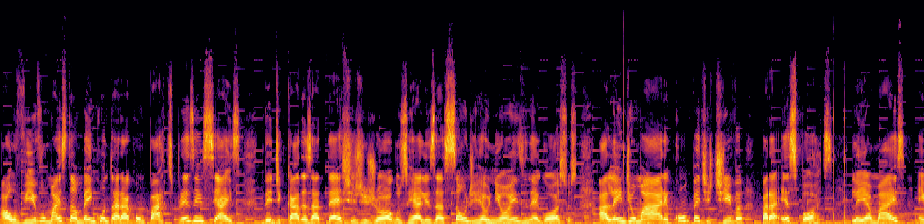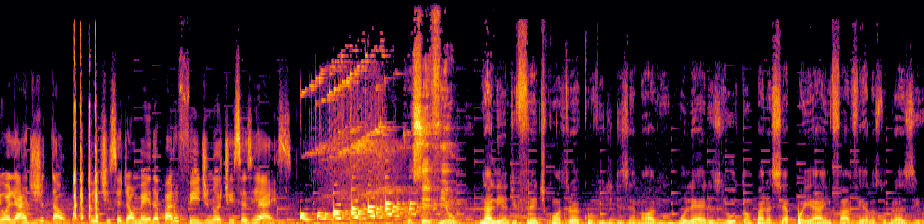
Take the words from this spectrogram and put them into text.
ao vivo, mas também contará com partes presenciais, dedicadas a testes de jogos, realização de reuniões e negócios, além de uma área competitiva para esportes. Leia mais em Olhar Digital. Letícia de Almeida para o feed Notícias Reais. Você viu? Na linha de frente contra a Covid-19, mulheres lutam para se apoiar em favelas do Brasil.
